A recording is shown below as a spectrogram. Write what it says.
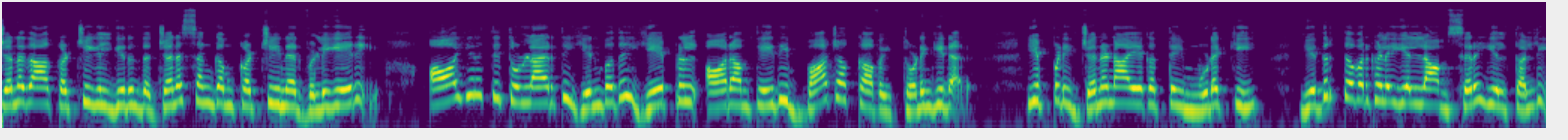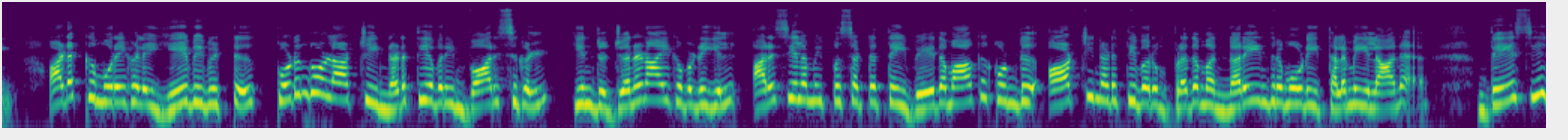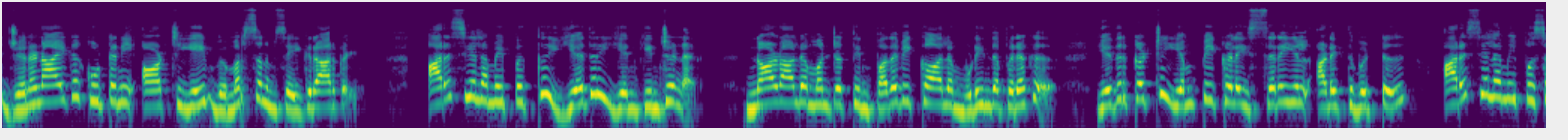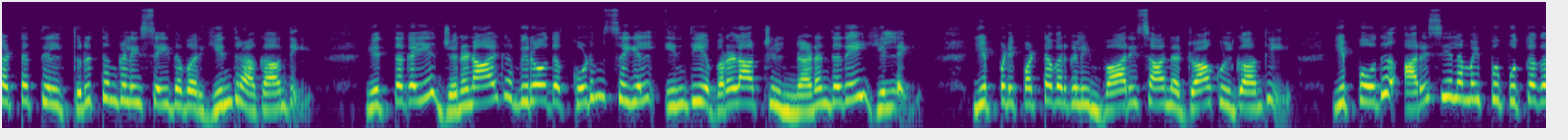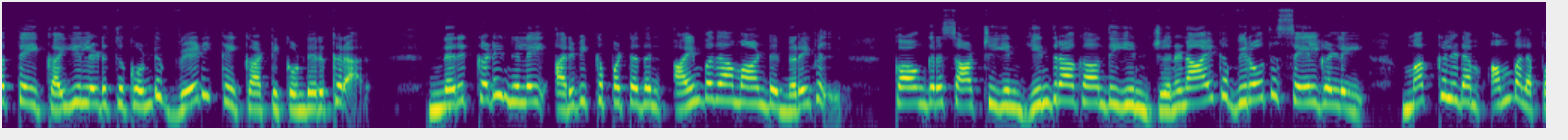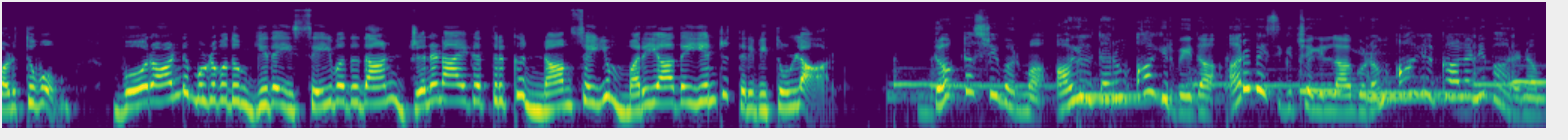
ஜனதா கட்சியில் இருந்த ஜனசங்கம் கட்சியினர் வெளியேறி ஆயிரத்தி தொள்ளாயிரத்தி எண்பது ஏப்ரல் ஆறாம் தேதி பாஜகவை தொடங்கினர். இப்படி ஜனநாயகத்தை முடக்கி எதிர்த்தவர்களை எல்லாம் சிறையில் தள்ளி அடக்குமுறைகளை ஏவிவிட்டு கொடுங்கோளாட்சி நடத்தியவரின் வாரிசுகள் இன்று ஜனநாயக வழியில் அரசியலமைப்பு சட்டத்தை வேதமாக கொண்டு ஆட்சி நடத்தி வரும் பிரதமர் நரேந்திர மோடி தலைமையிலான தேசிய ஜனநாயக கூட்டணி ஆட்சியை விமர்சனம் செய்கிறார்கள். அரசியலமைப்புக்கு எதிரி என்கின்றனர். நாடாளுமன்றத்தின் பதவிக்காலம் முடிந்த பிறகு எதிர்க்கட்சி எம்பிக்களை சிறையில் அடைத்துவிட்டு அரசியலமைப்பு சட்டத்தில் திருத்தங்களை செய்தவர் இந்திரா காந்தி. இத்தகைய ஜனநாயக விரோத கொடும் செயல் இந்திய வரலாற்றில் நடந்ததே இல்லை. இப்படிப்பட்டவர்களின் வாரிசான ராகுல் காந்தி இப்போது அரசியலமைப்பு புத்தகத்தை கையில் எடுத்துக்கொண்டு வேடிக்கை காட்டிக் கொண்டிருக்கிறார். நெருக்கடி நிலை அறிவிக்கப்பட்டதன் ஐம்பதாம் ஆண்டு நிறைவில் காங்கிரஸ் ஆட்சியின் இந்திரா காந்தியின் ஜனநாயக விரோத செயல்களை மக்களிடம் அம்பலப்படுத்துவோம். ஓராண்டு முழுவதும் இதை செய்வதுதான் ஜனநாயகத்திற்கு நாம் செய்யும் மரியாதை என்று தெரிவித்துள்ளார். டாக்டர் ஸ்ரீவர்மா ஆயுள் தரும் ஆயுர்வேதா அறுவை சிகிச்சை இல்லா குணம் ஆயுள் கால நிவாரணம்.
